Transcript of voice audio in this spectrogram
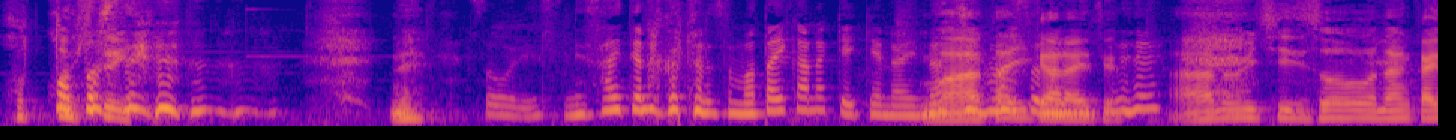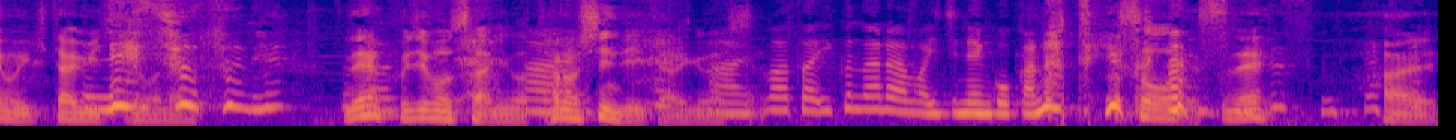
ほっと一息て。ね。そうですね。咲いてなかったらまた行かなきゃいけないなまた行かないとね。あの道そう何回も行きたい道でもね、ね。ね、藤本さんにも楽しんでいただきまはい、した、また行くならまあ1年後かなっていう。そうですね。はい。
